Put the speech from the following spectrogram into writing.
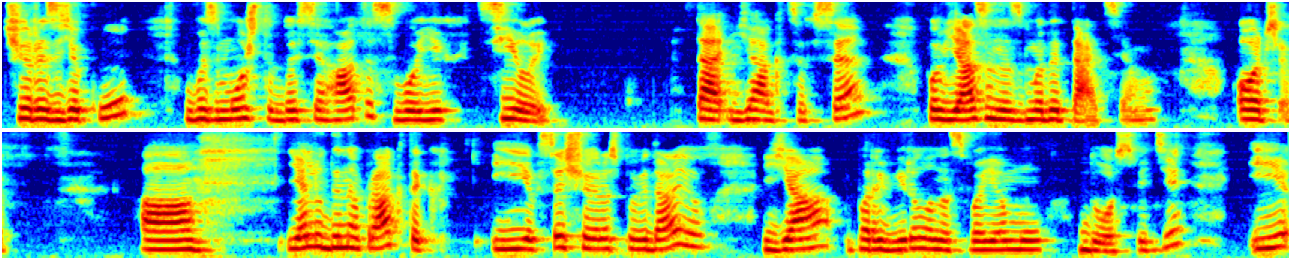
через яку ви зможете досягати своїх цілей, та як це все пов'язане з медитаціями. Отже, я людина-практик, і все, що я розповідаю, я перевірила на своєму досвіді і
